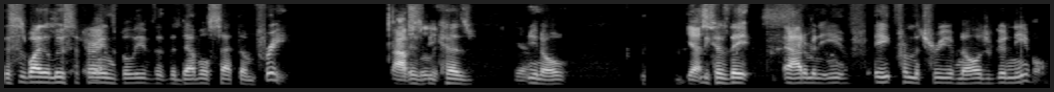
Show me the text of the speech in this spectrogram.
this is why the luciferians believe that the devil set them free Absolutely. is because Yeah. you know yes. because they adam and eve ate from the tree of knowledge of good and evil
